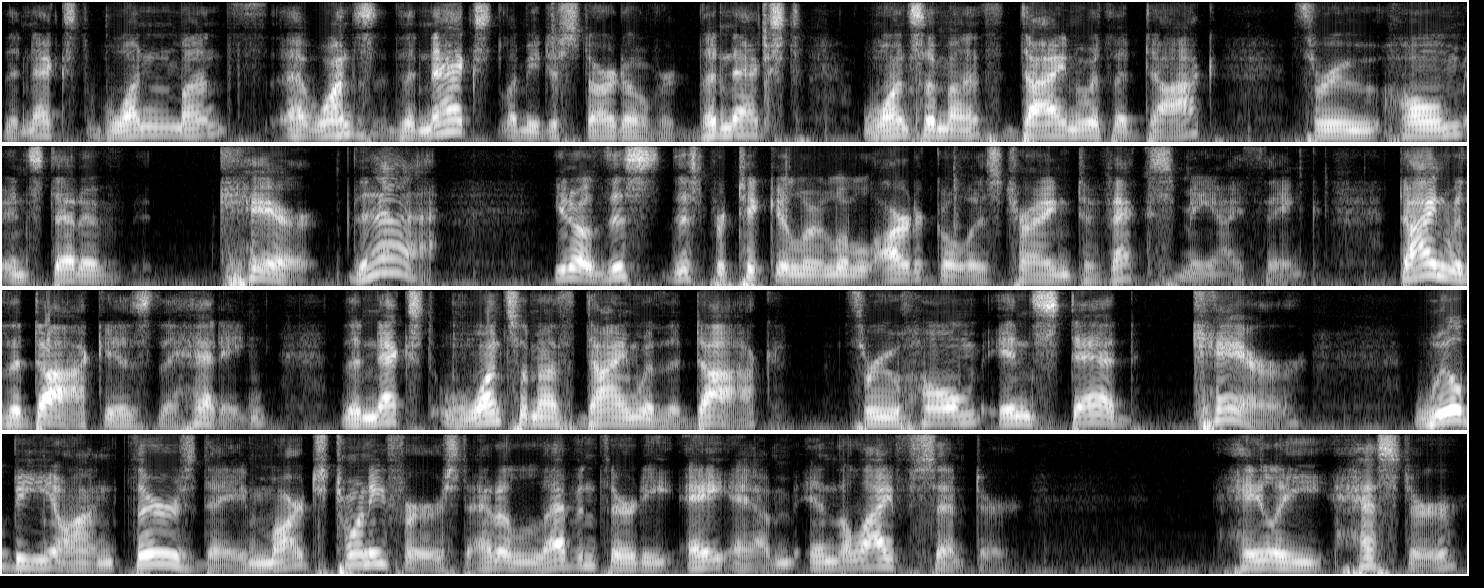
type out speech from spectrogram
The next one month, uh, once the next, let me just start over. The next once a month, dine with a doc through home instead of care. Yeah, you know this this particular little article is trying to vex me. I think. Dine with the Doc is the heading. The next once a month Dine with the Doc through Home Instead Care will be on Thursday, March 21st at 11:30 a.m. in the Life Center. Haley Hester,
